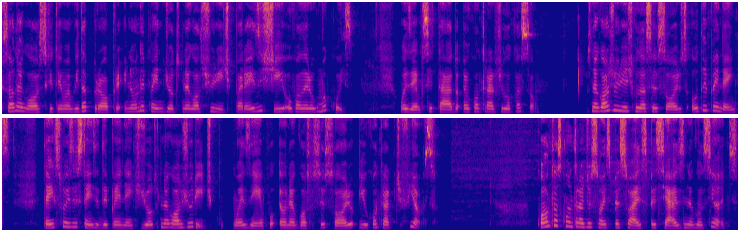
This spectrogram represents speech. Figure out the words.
que são negócios que têm uma vida própria e não dependem de outro negócio jurídico para existir ou valer alguma coisa. O exemplo citado é o contrato de locação. Os negócios jurídicos acessórios ou dependentes têm sua existência dependente de outro negócio jurídico. Um exemplo é o negócio acessório e o contrato de fiança. Quanto às contradições pessoais especiais dos negociantes,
